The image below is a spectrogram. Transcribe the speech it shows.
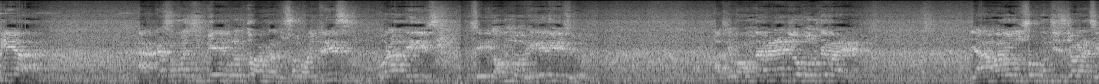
ক্লিয়ার সময় সিপিআই বলতো, আমরা দুশো পঁয়ত্রিশ, ওরা তিরিশ। সেই দম্ভ ভেঙে দিয়েছিল। আজকে মমতা ব্যানার্জিও বলতে পারেন যে, আমারও দুশো পঁচিশ জন আছে,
